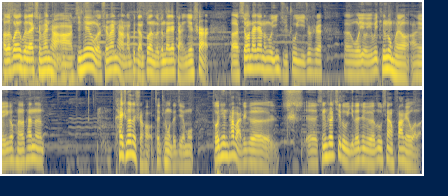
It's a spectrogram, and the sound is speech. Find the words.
好的，欢迎回来神返场啊！今天我神返场呢不讲段子，跟大家讲一件事儿，呃，希望大家能够引起注意，就是，呃，我有一位听众朋友啊，有一个朋友他呢开车的时候在听我的节目，昨天他把这个呃行车记录仪的这个录像发给我了，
